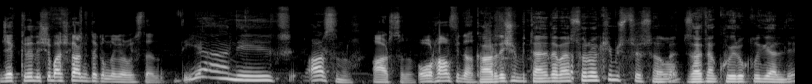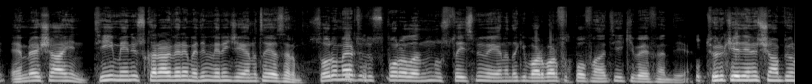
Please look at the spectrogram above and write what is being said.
Jack Grealish'i başka hangi takımda görmek isterdin? Yani Arsenal. Arsenal. Orhan Fidan. Kardeşim bir tane de ben soru okuyayım istiyorsan Tamam. ben. Zaten kuyruklu geldi. Emre Şahin. Team henüz karar veremedim. Verince yanıta yazarım. Sorum her türlü spor alanının usta ismi ve yanındaki barbar futbol fanatiği iki beyefendiye. Türkiye'de henüz şampiyon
